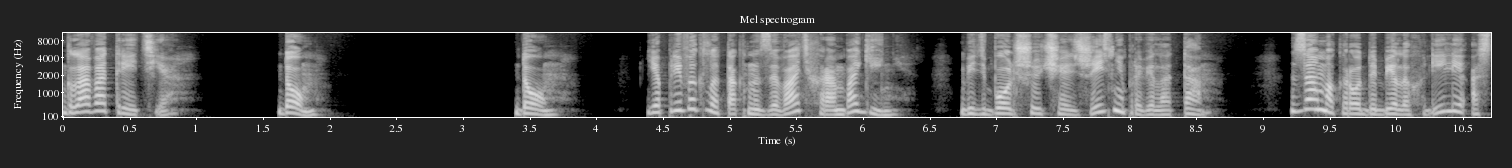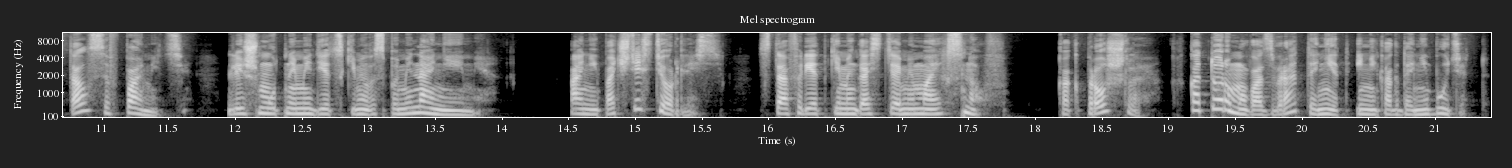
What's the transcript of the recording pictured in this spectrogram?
Глава третья. Дом. Дом. Я привыкла так называть храм богини, ведь большую часть жизни провела там. Замок рода белых лилий остался в памяти, лишь мутными детскими воспоминаниями. Они почти стерлись, став редкими гостями моих снов, как прошлое, к которому возврата нет и никогда не будет.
